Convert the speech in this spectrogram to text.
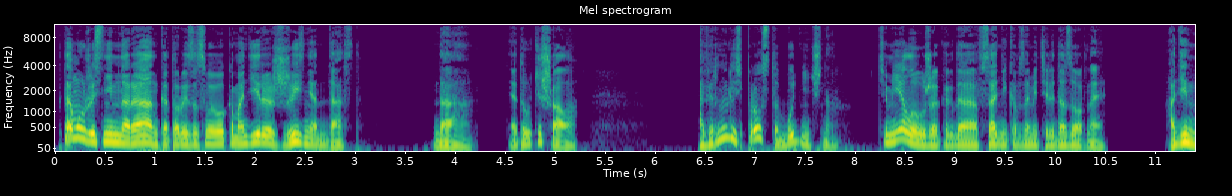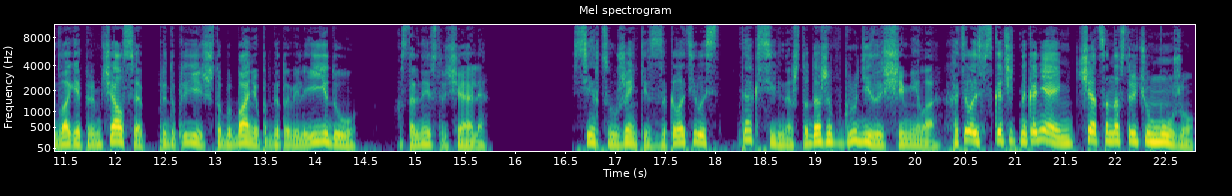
К тому же с ним Наран, который за своего командира жизнь отдаст. Да, это утешало. А вернулись просто, буднично. Темнело уже, когда всадников заметили дозорные. Один в лагерь примчался предупредить, чтобы баню подготовили и еду. Остальные встречали. Сердце у Женьки заколотилось так сильно, что даже в груди защемило. Хотелось вскочить на коня и мчаться навстречу мужу.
